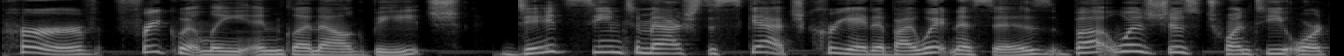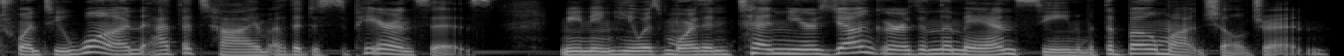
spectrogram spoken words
perv frequently in Glenelg Beach, did seem to match the sketch created by witnesses, but was just 20 or 21 at the time of the disappearances, meaning he was more than 10 years younger than the man seen with the Beaumont children.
